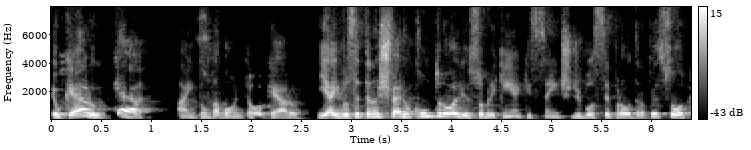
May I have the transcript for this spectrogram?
Eu quero? Quer. Ah, então tá bom, então eu quero. E aí você transfere o controle sobre quem é que sente de você para outra pessoa.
